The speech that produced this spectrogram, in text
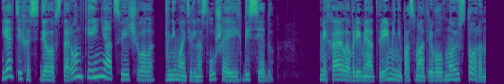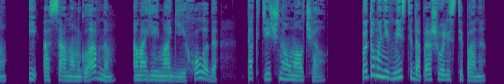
Я тихо сидела в сторонке и не отсвечивала, внимательно слушая их беседу. Михайло время от времени посматривал в мою сторону и о самом главном, о моей магии холода, тактично умолчал. Потом они вместе допрашивали Степана.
